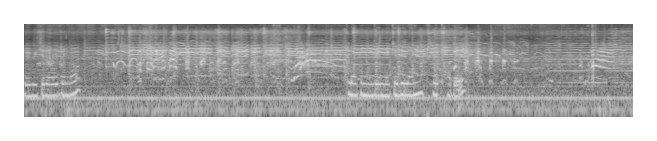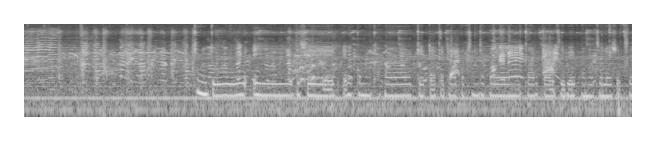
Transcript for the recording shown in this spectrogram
বেবিকে দেওয়ার জন্য। লবণ দিয়ে মেখে দিলাম, সে খাবে। কিন্তু এই দেশে এরকম খাবার কেটা কেটা পছন্দ করেন? কার কার জিভে পানি চলে এসেছে?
